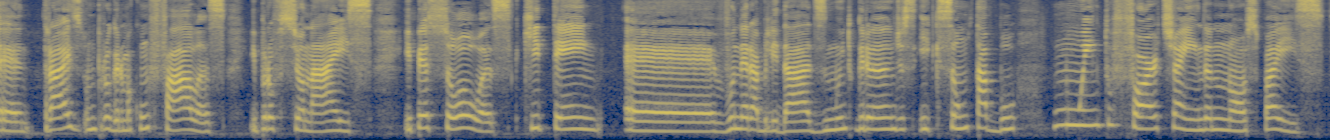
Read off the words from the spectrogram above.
é, traz um programa com falas e profissionais e pessoas que têm é, vulnerabilidades muito grandes e que são um tabu muito forte ainda no nosso país.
